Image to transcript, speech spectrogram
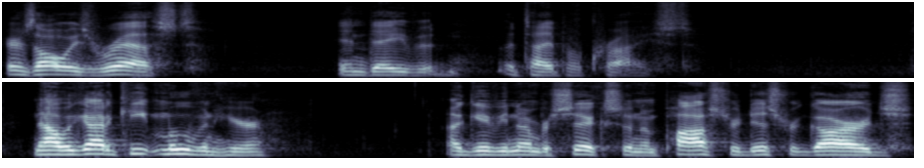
There's always rest in David, a type of Christ. Now we got to keep moving here. I'll give you number six. An impostor disregards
